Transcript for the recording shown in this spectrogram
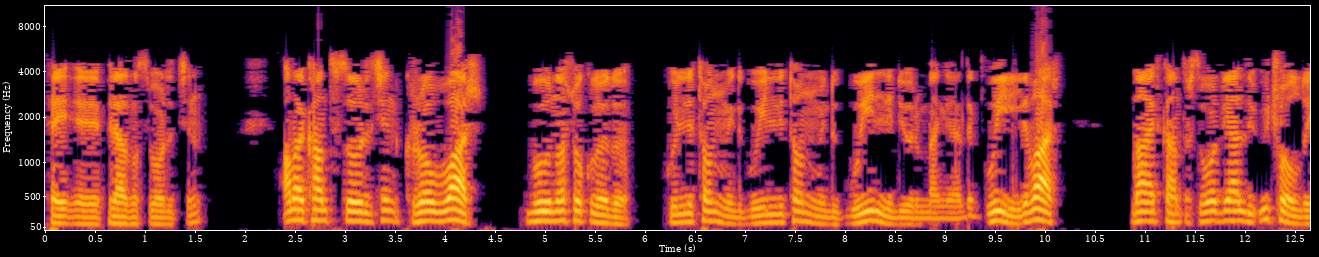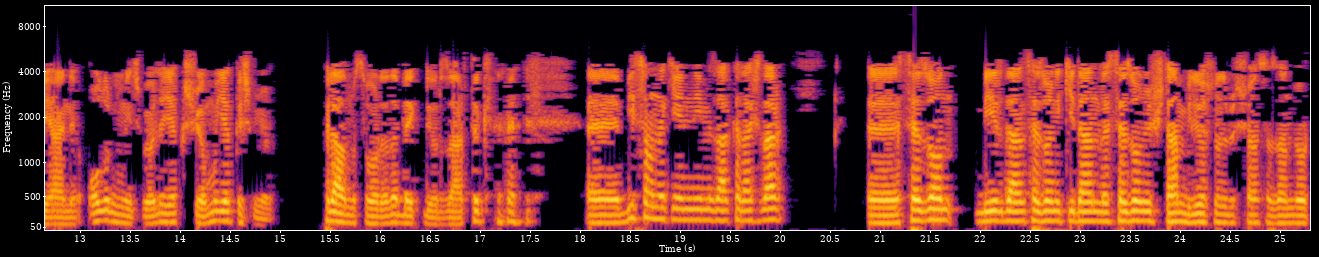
Te, e, Plasma Sword için. Ama Counter Sword için Crow var. Bu nasıl okuluyordu? Guilliton muydu? Guilliton muydu? Guilli diyorum ben genelde. Guilli var. Night Counter Sword geldi. 3 oldu yani. Olur mu hiç böyle? Yakışıyor mu? Yakışmıyor. Plasma Sword'a da bekliyoruz artık. ee, bir sonraki yeniliğimiz arkadaşlar e, sezon 1'den, sezon 2'den ve sezon 3'ten biliyorsunuz şu an sezon 4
